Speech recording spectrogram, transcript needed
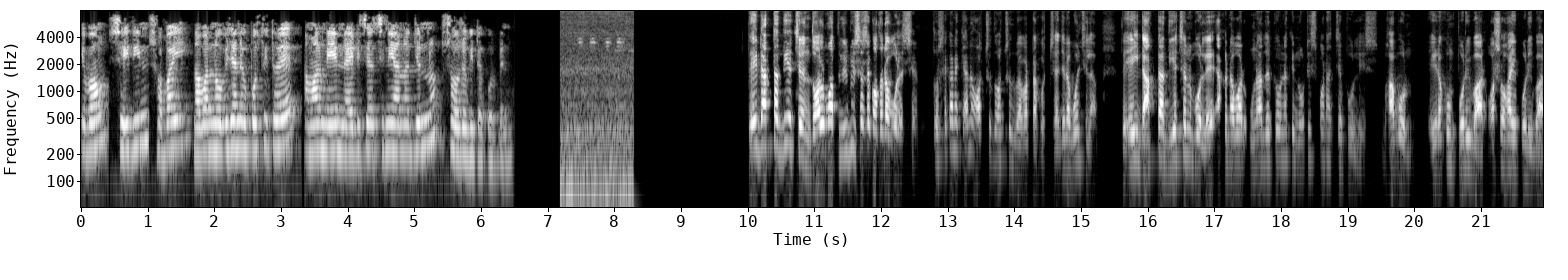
এবং সেই দিন সবাই নবান্ন অভিযানে উপস্থিত হয়ে আমার মেয়ের ন্যায় বিচার ছিনিয়ে আনার জন্য সহযোগিতা করবেন। তো এই ডাক্তার দিয়েছেন, দলমত নির্বিশেষে কথাটা বলেছেন। তো সেখানে কেন অচ্ছুত অচ্ছুত ব্যাপারটা হচ্ছে? যেটা বলছিলাম, তো এই ডাক্তার দিয়েছেন বলে এখন আবার উনাদেরকেও নাকি নোটিশ পাঠাচ্ছে পুলিশ। ভাবুন, এইরকম পরিবার, অসহায় পরিবার,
